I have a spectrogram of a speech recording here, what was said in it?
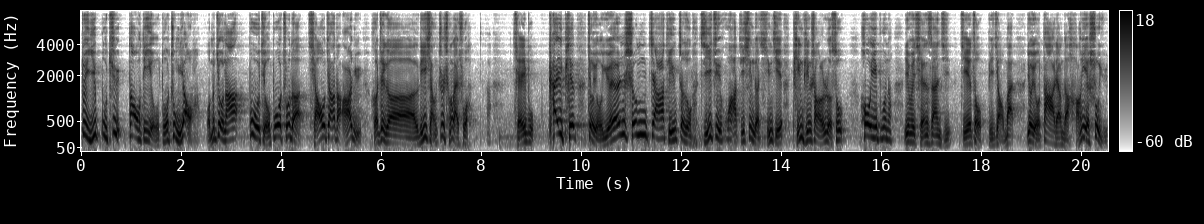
对一部剧到底有多重要啊？我们就拿不久播出的《乔家的儿女》和这个《理想之城》来说啊，前一部。开篇就有原生家庭这种极具话题性的情节，频频上了热搜。后一部呢，因为前三集节奏比较慢，又有大量的行业术语，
